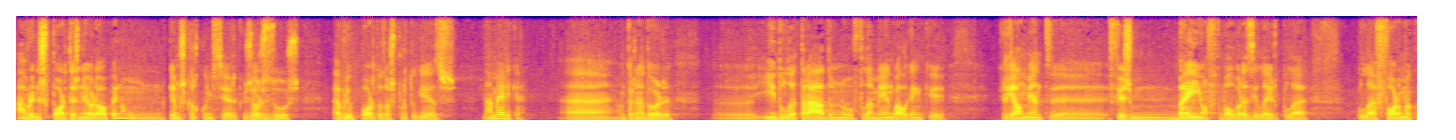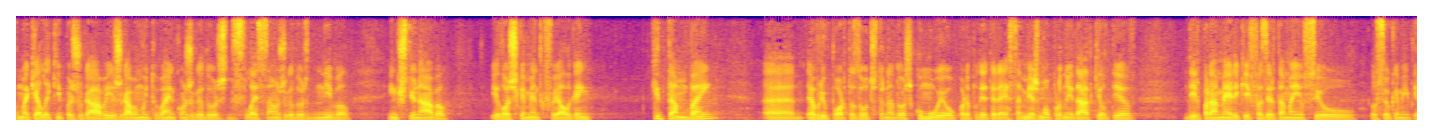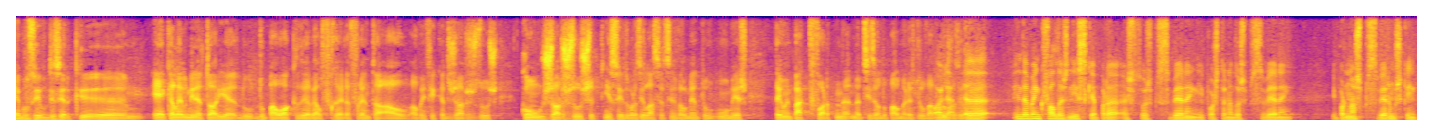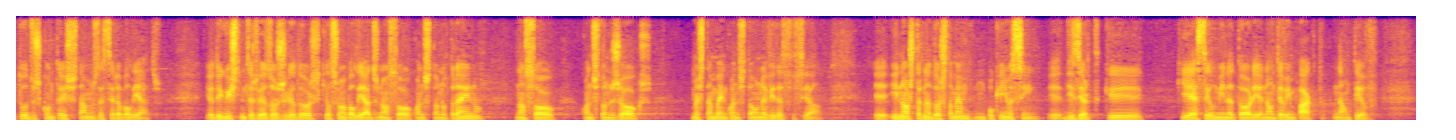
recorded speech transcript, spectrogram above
a abrir-nos portas na Europa e não temos que reconhecer que o Jorge Jesus abriu portas aos portugueses na América. Uh, um treinador uh, idolatrado no Flamengo, alguém que, que realmente uh, fez bem ao futebol brasileiro pela, pela forma como aquela equipa jogava, e jogava muito bem com jogadores de seleção, jogadores de nível inquestionável, e logicamente que foi alguém que também abriu portas a outros treinadores, como eu, para poder ter essa mesma oportunidade que ele teve de ir para a América e fazer também o seu, o seu caminho. É possível dizer que uh, é aquela eliminatória do, do PAOC de Abel Ferreira frente ao, ao Benfica de Jorge Jesus, com o Jorge Jesus, que tinha saído do Brasil há sensivelmente um, um mês, tem um impacto forte na, na decisão do Palmeiras de levar Olha, para o Brasil? Uh, ainda bem que falas nisso, que é para as pessoas perceberem e para os treinadores perceberem e para nós percebermos que em todos os contextos estamos a ser avaliados. Eu digo isto muitas vezes aos jogadores, que eles são avaliados não só quando estão no treino, não só quando estão nos jogos, mas também quando estão na vida social. E nós, treinadores, também um pouquinho assim. Dizer-te que, que essa eliminatória não teve impacto, não teve.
